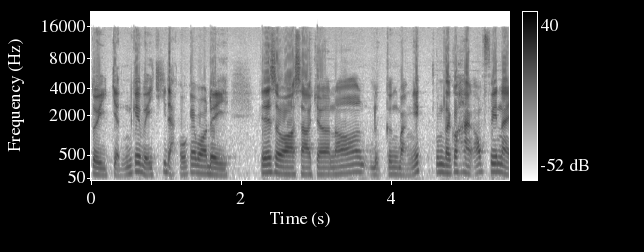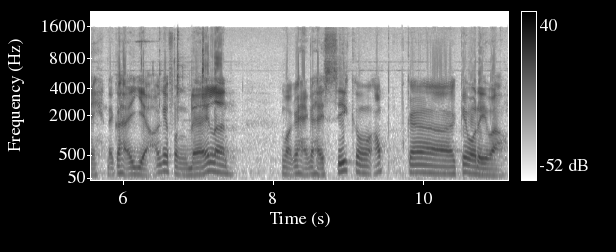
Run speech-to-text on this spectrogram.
tùy chỉnh cái vị trí đặt của cái body. Cái DSLR sao cho nó được cân bằng nhất. Chúng ta có hai ốc phía này để có thể dỡ cái phần đế lên và các bạn có thể siết con ốc cái, cái body vào.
